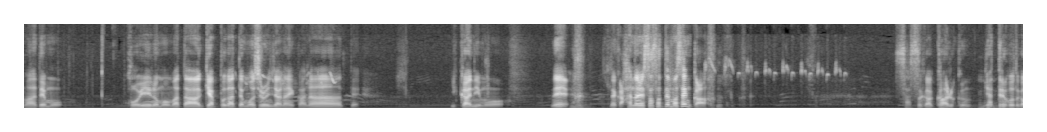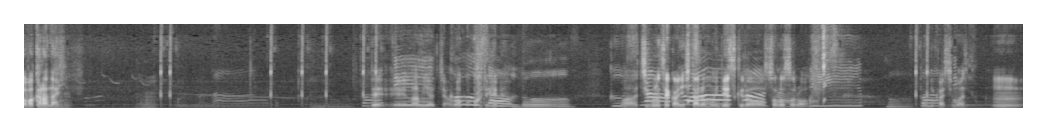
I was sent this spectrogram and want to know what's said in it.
まあでもこういうのもまたギャップがあって面白いんじゃないかなって。いかにも。ね。なんか鼻に刺さってませんか？さすがカール君。やってることがわからない。で、えー、間宮ちゃんはここで。まあ自分の世界に浸るもいいですけどそろそろ。どうにかしますうん。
